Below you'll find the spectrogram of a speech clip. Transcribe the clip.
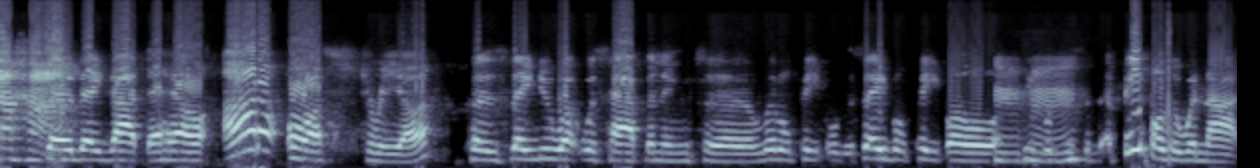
Uh-huh. So they got the hell out of Austria because they knew what was happening to little people, disabled people, people, Mhm. dis- people who were not,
